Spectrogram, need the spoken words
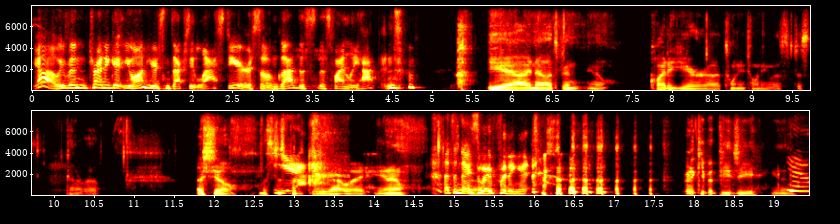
Yeah, we've been trying to get you on here since actually last year, so I'm glad this this finally happened. yeah, I know. It's been, you know, quite a year. Uh, 2020 was just kind of a a show. Let's just yeah. put it that way, you know? That's a nice uh, way of putting it. we're gonna keep it PG, you know. Yeah.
